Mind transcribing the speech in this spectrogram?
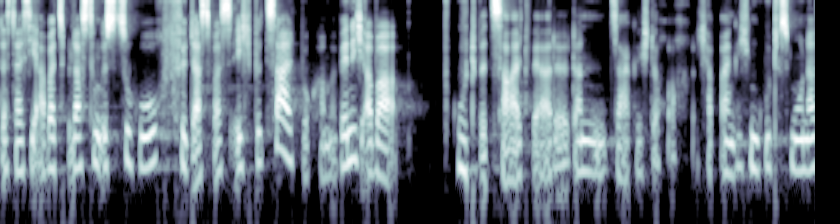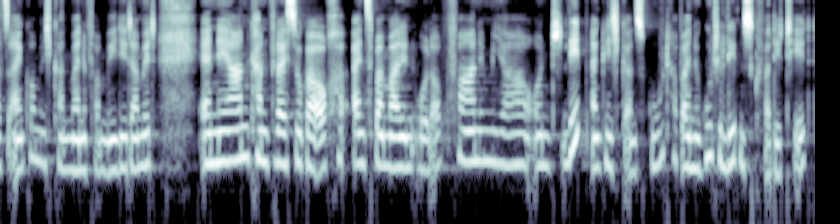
Das heißt, die Arbeitsbelastung ist zu hoch für das, was ich bezahlt bekomme. Wenn ich aber gut bezahlt werde, dann sage ich doch, ach, ich habe eigentlich ein gutes Monatseinkommen, ich kann meine Familie damit ernähren, kann vielleicht sogar auch ein, zwei Mal in Urlaub fahren im Jahr und lebe eigentlich ganz gut, habe eine gute Lebensqualität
